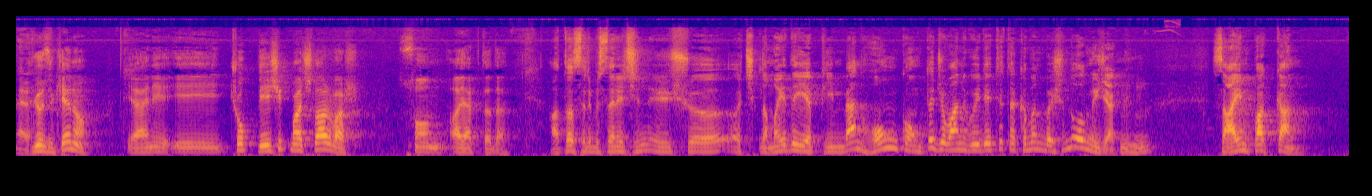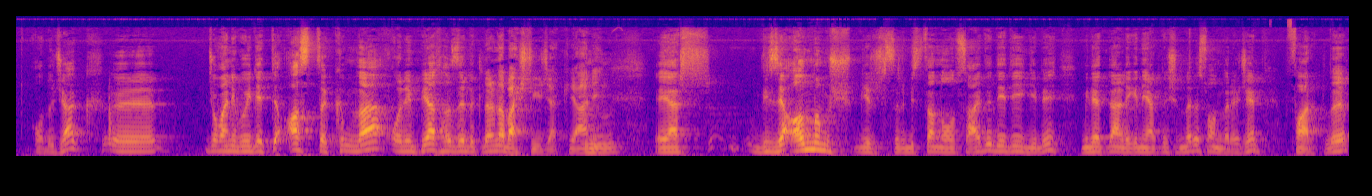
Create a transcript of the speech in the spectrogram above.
Evet. Gözüken o. Yani e, çok değişik maçlar var son ayakta da. Hatta Sırbistan için e, şu açıklamayı da yapayım ben. Hong Kong'da Giovanni Guidetti takımın başında olmayacak. Saim Pakkan olacak. Ee, Giovanni Guidetti az takımla olimpiyat hazırlıklarına başlayacak. Yani eğer vize almamış bir Sırbistan olsaydı dediği gibi Milletler Ligi'nin yaklaşımları son derece farklı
